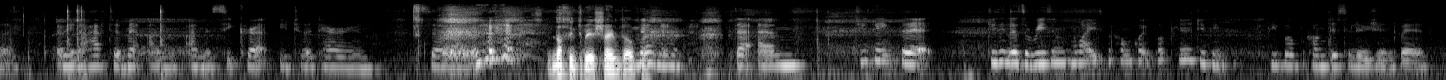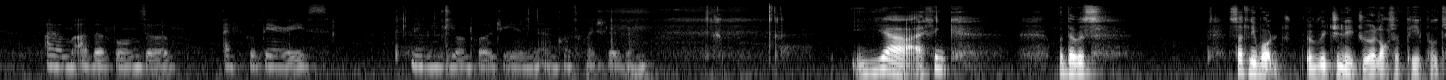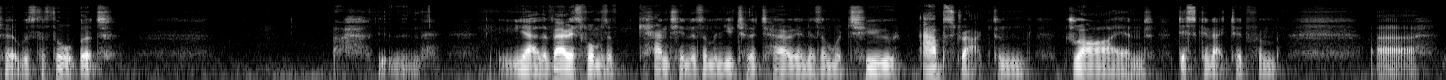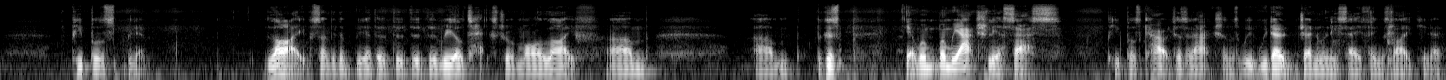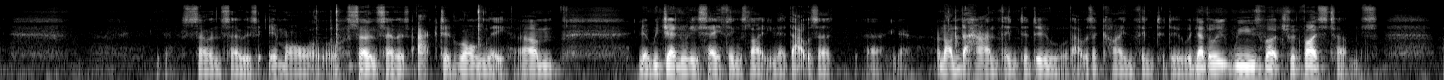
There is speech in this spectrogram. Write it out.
I mean, I have to admit, I'm, I'm a secret utilitarian. So nothing to be ashamed of. that, um, do you think that? Do you think there's a reason why it's become quite popular? Do you think people have become disillusioned with um, other forms of ethical theories, namely deontology and, and consequentialism? Yeah, I think. Well, there was certainly what originally drew a lot of people to it was the thought that yeah, the various forms of Kantianism and utilitarianism were too abstract and dry and disconnected from uh, people's you know lives. I mean, the you know the the, the real texture of moral life. Um, um, because yeah, when when we actually assess people's characters and actions, we, we don't generally say things like you know so and so is immoral or so and so has acted wrongly. Um, you know, we generally say things like you know that was a, a you know an underhand thing to do or that was a kind thing to do. In other words, we use virtue and vice terms.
